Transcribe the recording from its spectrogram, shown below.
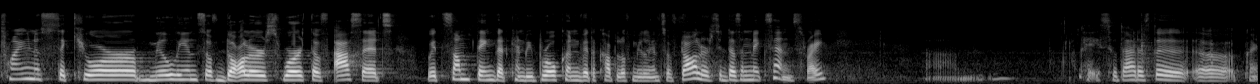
trying to secure millions of dollars worth of assets with something that can be broken with a couple of millions of dollars, it doesn't make sense, right? Um, Okay, so that is the, uh,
